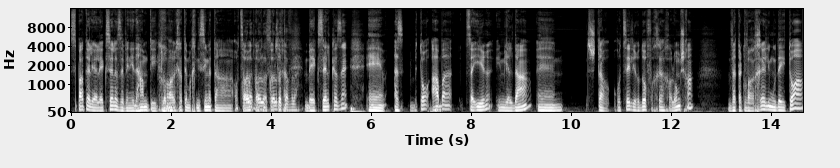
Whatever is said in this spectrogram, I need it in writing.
סיפרת לי על האקסל הזה ונדהמתי, נכון. כלומר איך אתם מכניסים את ההוצאות וההכנסות בטבלה. באקסל כזה. אה, אז בתור אבא צעיר עם ילדה, אה, שאתה רוצה לרדוף אחרי החלום שלך, ואתה כבר אחרי לימודי תואר,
